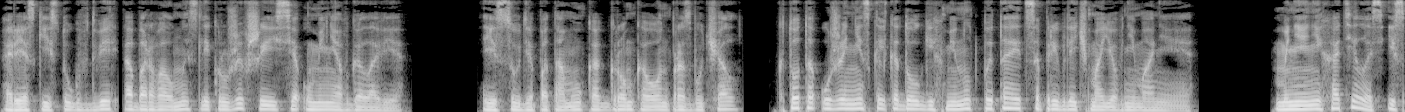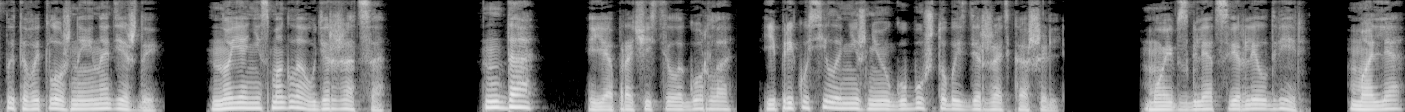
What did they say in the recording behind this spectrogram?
Резкий стук в дверь оборвал мысли, кружившиеся у меня в голове. И судя по тому, как громко он прозвучал, кто-то уже несколько долгих минут пытается привлечь мое внимание. Мне не хотелось испытывать ложные надежды, но я не смогла удержаться. «Да», — я прочистила горло и прикусила нижнюю губу, чтобы сдержать кашель. Мой взгляд сверлил дверь, моля,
